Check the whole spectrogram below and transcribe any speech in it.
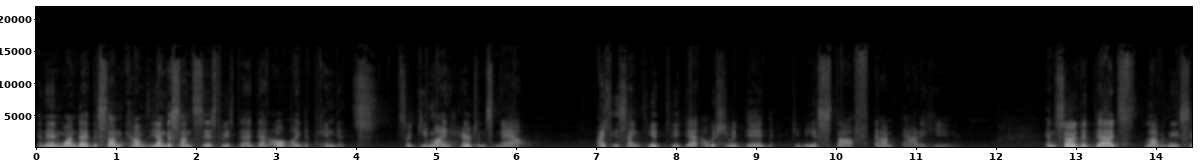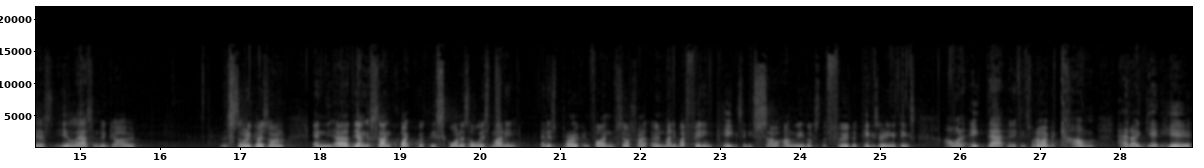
And then one day the son comes, the younger son says to his dad, Dad, I want my independence. So give my inheritance now. Basically saying to your, to your dad, I wish you were dead, give me your stuff, and I'm out of here. And so the dad lovingly says he allows him to go. The story goes on, and uh, the younger son quite quickly squanders all his money and is broke and finds himself trying to earn money by feeding pigs. And he's so hungry, he looks at the food the pigs are eating and he thinks, I want to eat that. And he thinks, What have I become? How did I get here?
